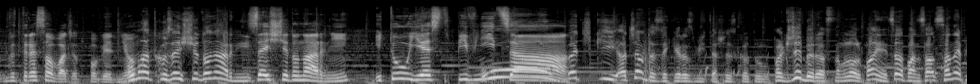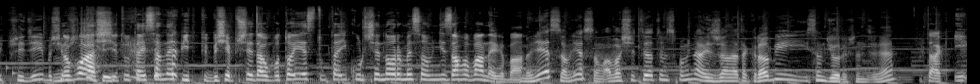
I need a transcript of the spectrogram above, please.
wytresować O odpowiednio. matko, zejście do narni. Zejście do Narni i tu jest piwnica. Uuu, beczki, a czemu to jest takie rozbite wszystko tu? Pa grzyby rosną, lol, panie, co pan, sa sanepid przyjdzie i by się No właśnie, tutaj sanepid by się przydał, bo to jest tutaj, kurczę, normy są niezachowane chyba. No nie są, nie są, a właśnie ty o tym wspominałeś, że ona tak robi i są dziury wszędzie, nie? Tak, i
